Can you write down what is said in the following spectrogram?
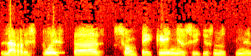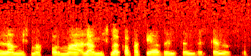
las respuestas son pequeños, ellos no tienen la misma forma, la misma capacidad de entender que nosotros.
